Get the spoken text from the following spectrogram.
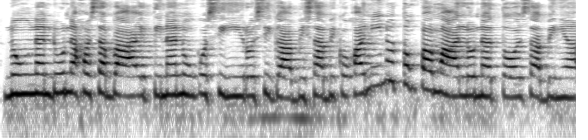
nung nandun ako sa bahay, tinanong ko si Hiro, si Gabi, sabi ko, kanino tong pamalo na to? Sabi niya,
